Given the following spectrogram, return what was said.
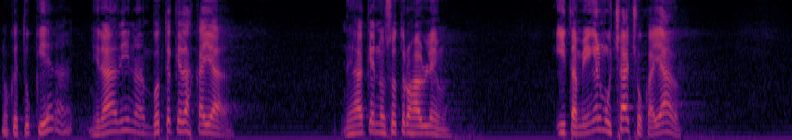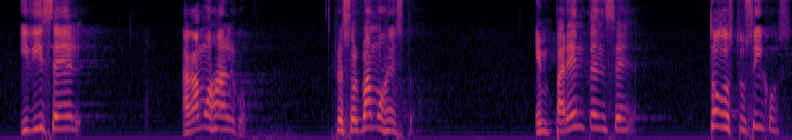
lo que tú quieras. Mira, Dina, vos te quedas callada. Deja que nosotros hablemos. Y también el muchacho callado. Y dice él, hagamos algo, resolvamos esto. Emparéntense todos tus hijos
